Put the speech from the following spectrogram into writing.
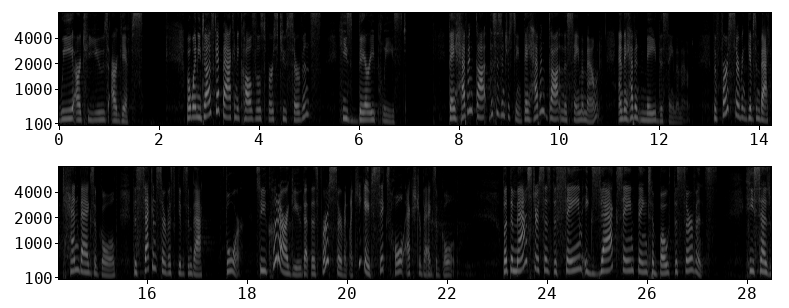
we are to use our gifts. But when he does get back and he calls those first two servants, he's very pleased. They haven't got, this is interesting, they haven't gotten the same amount and they haven't made the same amount. The first servant gives him back 10 bags of gold, the second servant gives him back four. So you could argue that the first servant, like he gave six whole extra bags of gold. But the master says the same, exact same thing to both the servants he says,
